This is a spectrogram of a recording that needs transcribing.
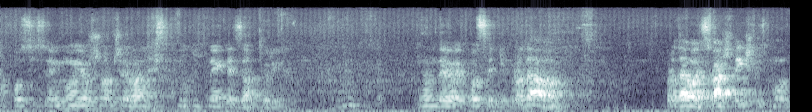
A poslije sam imao još očeva, ali sam ih negde zaturio. Znam da je ovaj posljednji prodavao. Prodavao je svašta, išli smo od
